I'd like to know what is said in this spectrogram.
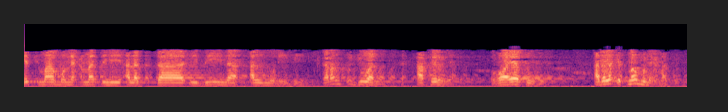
itmamu ni'matihi 'ala taibina al-munibin. Sekarang tujuan akhirnya ghayatuhu adalah itmamu ni'matihi.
